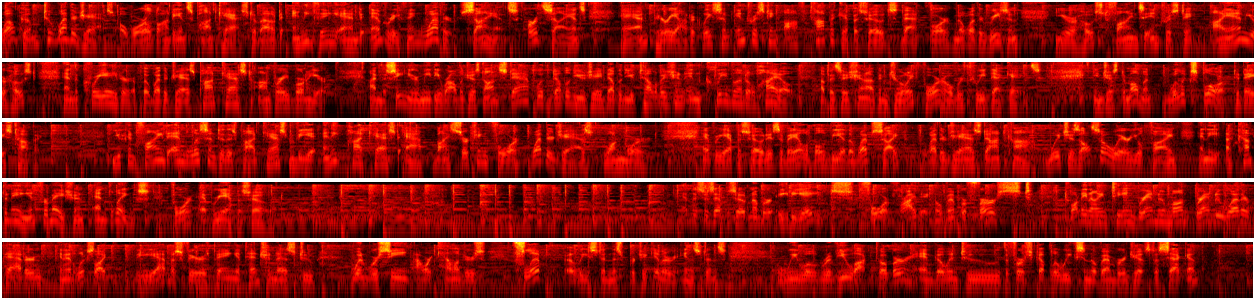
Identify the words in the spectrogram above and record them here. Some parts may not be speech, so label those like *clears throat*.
Welcome to Weather Jazz, a world audience podcast about anything and everything weather, science, earth science, and periodically some interesting off topic episodes that, for no other reason, your host finds interesting. I am your host and the creator of the Weather Jazz podcast, Andre Bernier. I'm the senior meteorologist on staff with WJW Television in Cleveland, Ohio, a position I've enjoyed for over three decades. In just a moment, we'll explore today's topic. You can find and listen to this podcast via any podcast app by searching for Weather Jazz, one word. Every episode is available via the website weatherjazz.com, which is also where you'll find any accompanying information and links for every episode. This is episode number 88 for Friday, November 1st. 2019, brand new month, brand new weather pattern, and it looks like the atmosphere is paying attention as to when we're seeing our calendars flip, at least in this particular instance. We will review October and go into the first couple of weeks in November in just a second.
